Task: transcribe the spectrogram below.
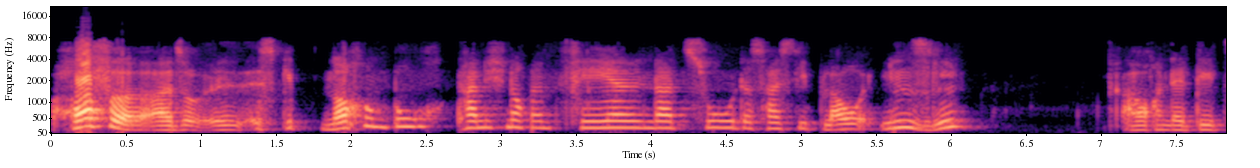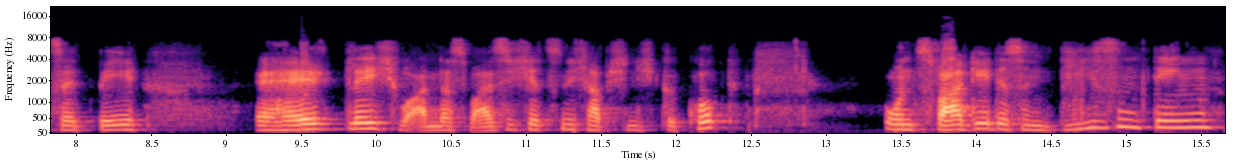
hoffe, also es gibt noch ein Buch, kann ich noch empfehlen dazu, das heißt die Blaue Insel, auch in der DZB erhältlich, woanders weiß ich jetzt nicht, habe ich nicht geguckt. Und zwar geht es in diesem Ding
